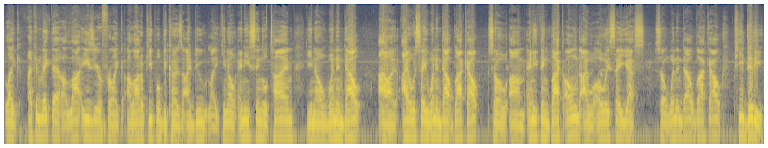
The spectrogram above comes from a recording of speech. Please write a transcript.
like I can make that a lot easier for like a lot of people because I do like you know any single time you know when in doubt. Uh, I always say when in doubt, black out. So um, anything black owned, I will always say yes. So when in doubt, black out. P Diddy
